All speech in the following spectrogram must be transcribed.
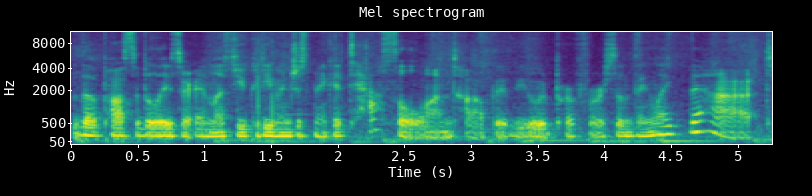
The possibilities are endless. You could even just make a tassel on top if you would prefer something like that.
